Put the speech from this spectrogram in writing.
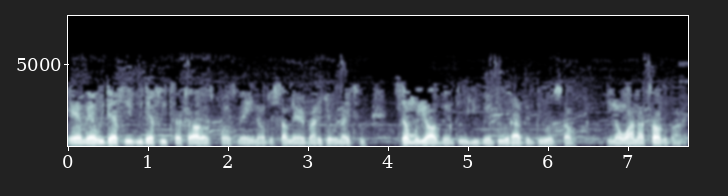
Yeah, man, we definitely we definitely touch all those points, man. You know, just something everybody can relate to. Something we all been through. You've been through it. I've been through it. So, you know, why not talk about it?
